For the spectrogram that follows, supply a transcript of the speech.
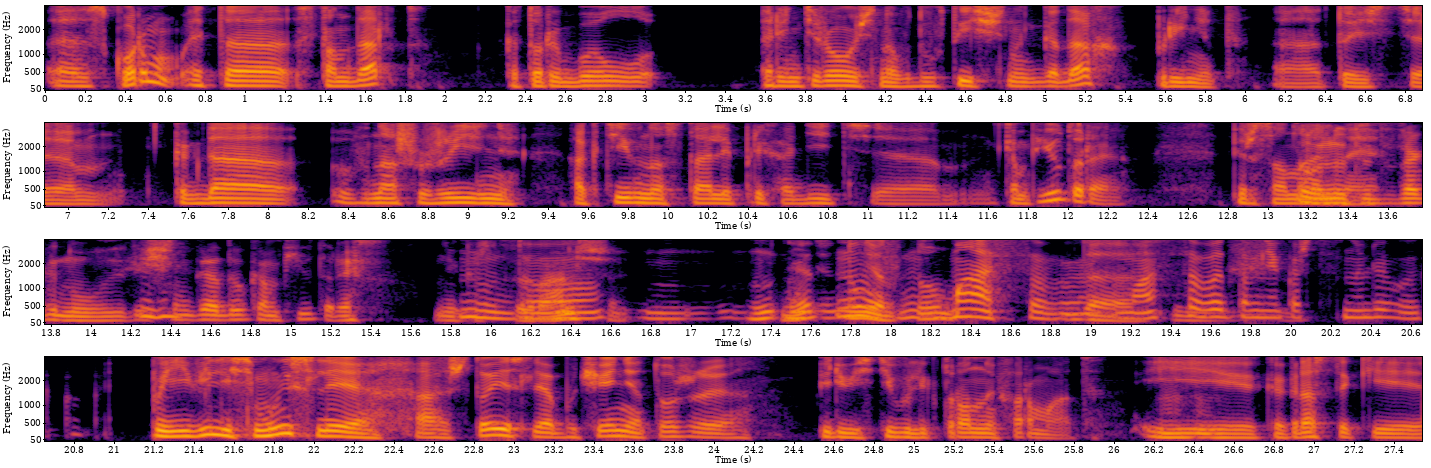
Э, скорм — это стандарт, который был ориентировочно в 2000-х годах принят. А, то есть эм, когда в нашу жизнь активно стали приходить э, компьютеры персональные. Ой, ну тут загнул в 2000 году компьютеры. Мне ну кажется, ну, да. раньше. Нет? Ну, Нет, ну, массово. Да. Массово, это, мне кажется, с нулевых. Как Появились мысли, а что если обучение тоже перевести в электронный формат? И угу. как раз-таки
